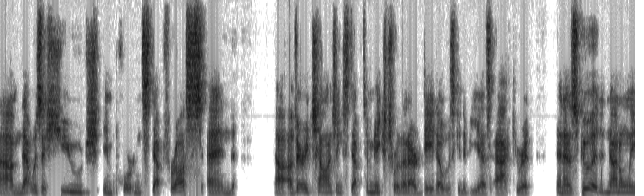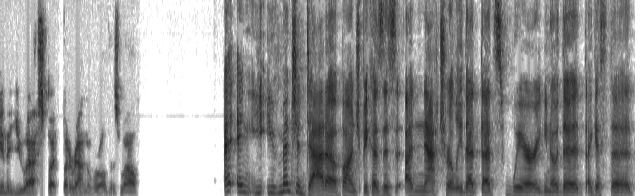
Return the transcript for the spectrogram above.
um, that was a huge, important step for us and uh, a very challenging step to make sure that our data was going to be as accurate and as good, not only in the US, but, but around the world as well. And you've mentioned data a bunch because this uh, naturally that that's where you know the I guess the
